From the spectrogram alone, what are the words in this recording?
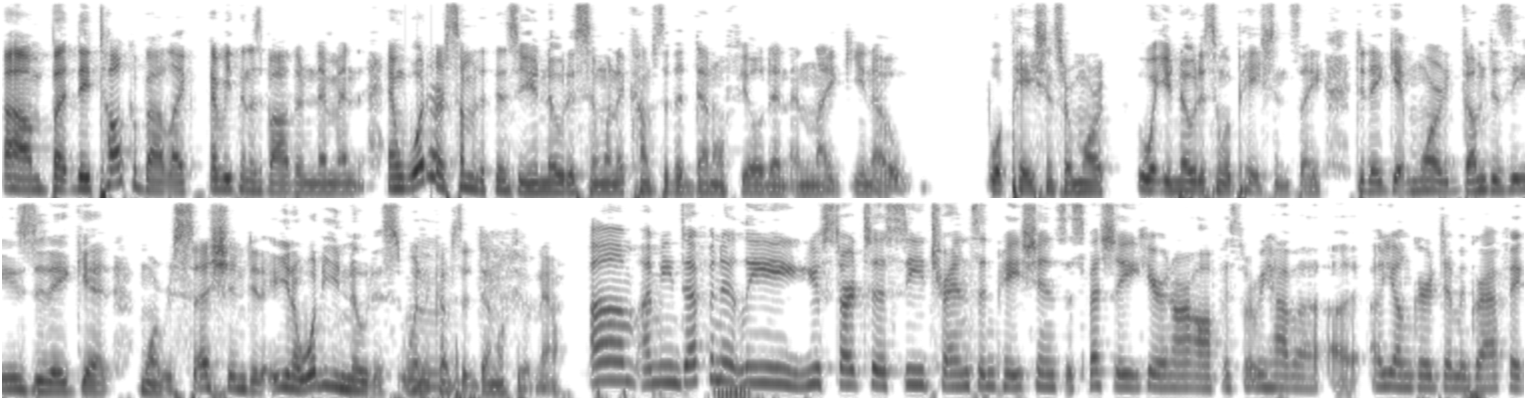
Um, but they talk about like everything is bothering them, and and what are some of the things that you're noticing when it comes to the dental field, and and like you know what patients are more what you're noticing with patients like do they get more gum disease? Do they get more recession? Did you know what do you notice when mm. it comes to the dental field now? Um i mean definitely you start to see trends in patients especially here in our office where we have a, a, a younger demographic.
